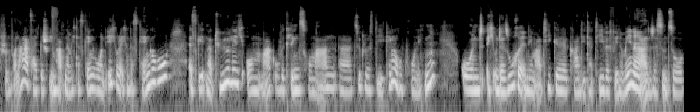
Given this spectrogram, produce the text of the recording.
schon vor langer Zeit geschrieben habe, nämlich Das Känguru und ich oder Ich und das Känguru. Es geht natürlich um Marc-Uwe Klings Romanzyklus äh, Die Känguru-Chroniken. Und ich untersuche in dem Artikel quantitative Phänomene. Also das sind so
